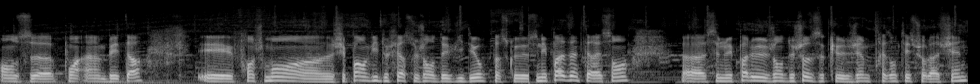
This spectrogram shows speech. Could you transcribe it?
11.1 bêta. Et franchement, euh, j'ai pas envie de faire ce genre de vidéo parce que ce n'est pas intéressant. Euh, ce n'est pas le genre de choses que j'aime présenter sur la chaîne.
